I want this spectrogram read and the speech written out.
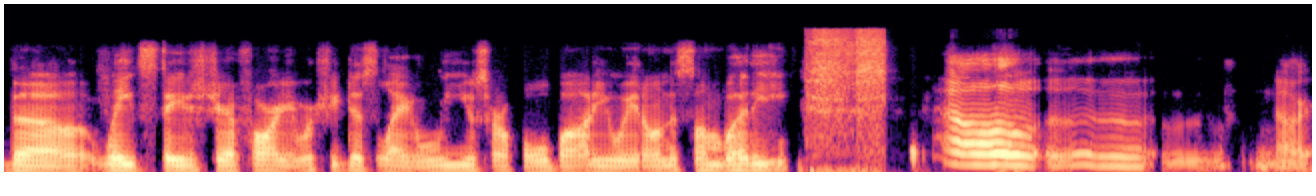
the late stage Jeff Hardy where she just like leaves her whole body weight onto somebody. oh uh, no.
